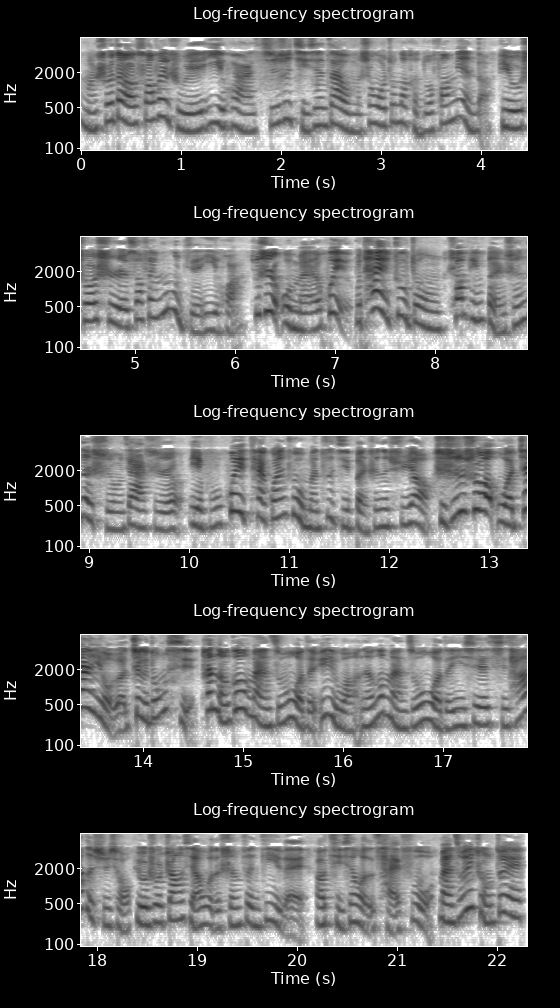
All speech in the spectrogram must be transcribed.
我们说到消费主义异化，其实是体现在我们生活中的很多方面的，比如说是消费目的的异化，就是我们会不太注重商品本身的使用价值，也不会太关注我们自己本身的需要，只是说我占有了这个东西，它能够满足我的欲望，能够满足我的一些其他的需求，比如说彰显我的身份地位，然后体现我的财富，满足一种对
